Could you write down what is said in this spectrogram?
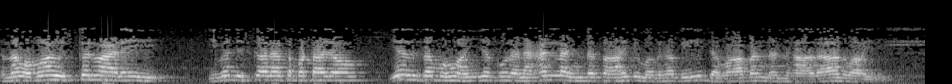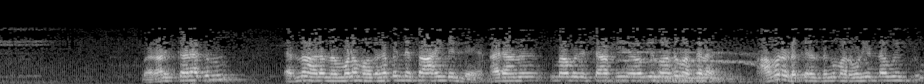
എന്നാ ഒമാ അലൈഹി. ഇവൻ നിസ്കാലാക്കപ്പെട്ടാലോ യൽസമുഹു അയ്യക്കൂല അല്ല ഇന്റെ സാഹിബ് മദ്ഹബി ജവാബൻ അൻഹാദ എന്ന് പറയുന്നു. വേറെ നിസ്കാലാക്കുന്നു എന്നാലും നമ്മുടെ മധുഹബിന്റെ സാഹിബില്ലേ ആരാണ് ഇമാമുൽ ഷാഫി റബിയുള്ളാന്റെ മസല അവരെടുക്കൽ എന്തെങ്കിലും മറുപടി ഉണ്ടാവുമായിരിക്കും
